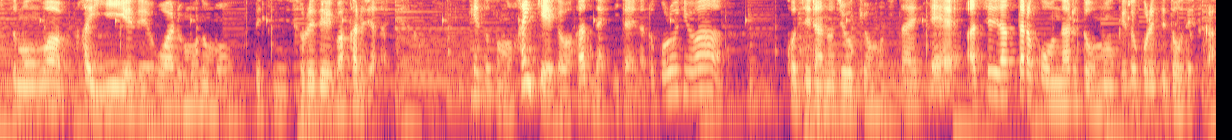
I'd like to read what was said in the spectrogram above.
質問は、はい、いいえで終わるものも別にそれでわかるじゃないですか。だけど、その背景がわかんないみたいなところには、こちらの状況も伝えて、あっちだったらこうなると思うけど、これってどうですか？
